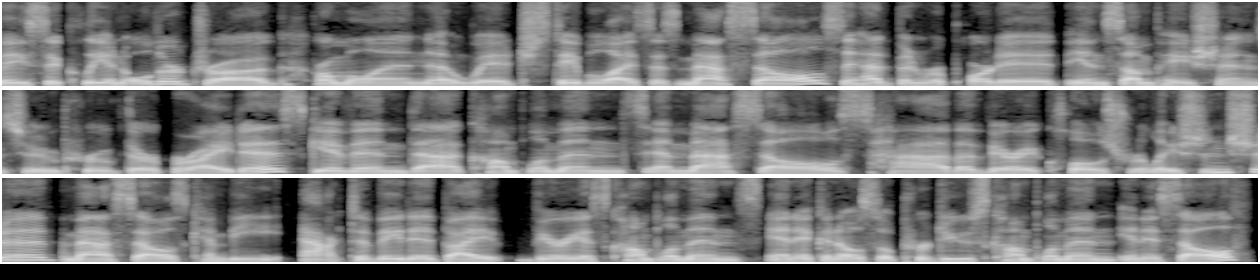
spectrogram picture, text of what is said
basically an older drug, cromolyn, which stabilizes mast cells. It had been reported in some patients to improve their pruritus, given that complements and mast cells have a very close relationship. Mast cells can be activated by various complements, and it can also produce complement in itself.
